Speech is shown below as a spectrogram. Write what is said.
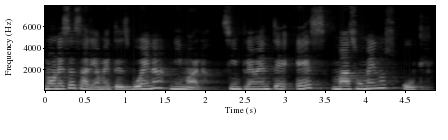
no necesariamente es buena ni mala, simplemente es más o menos útil.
